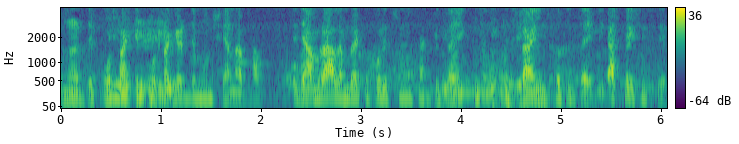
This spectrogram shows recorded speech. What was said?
ওনার যে পোশাকে, পোশাকের যে মুন্সিয়ানা ভাব, এই যে আমরা আলেমরা একটু পরিচ্ছন্ন থাকতে চাই, একটু একটু স্টাইলিশ হতে চাই কার থেকে শিখছে?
